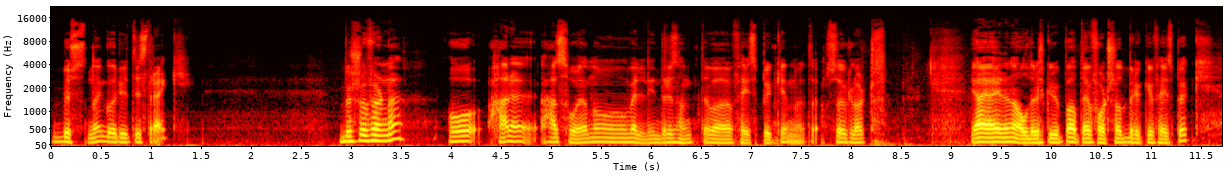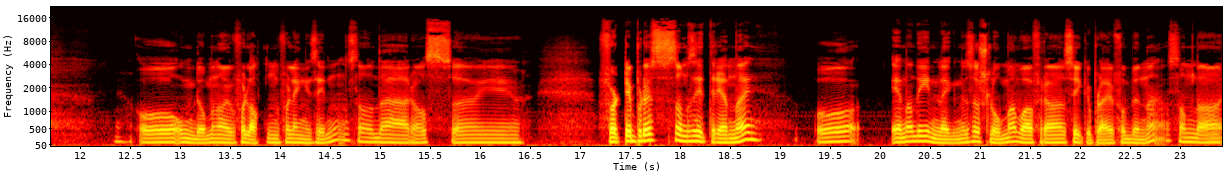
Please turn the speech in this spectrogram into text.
bussene går ut i streik. Bussjåførene. Og her, her, så jeg noe veldig interessant. Det var Facebooken, vet du. Så klart. Jeg er i den aldersgruppa at jeg fortsatt bruker Facebook. Og ungdommen har jo forlatt den for lenge siden, så det er oss uh, i 40 pluss som sitter igjen der. Og en av de innleggene som slo meg, var fra Sykepleierforbundet, som da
